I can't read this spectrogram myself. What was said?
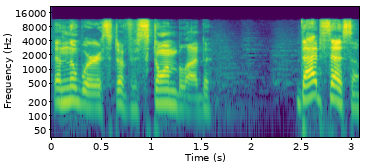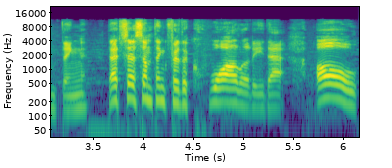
than the worst of Stormblood that says something. That says something for the quality that, oh,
